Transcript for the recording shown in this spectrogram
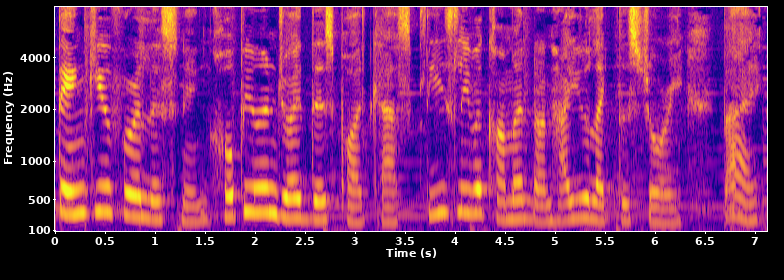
Thank you for listening. Hope you enjoyed this podcast. Please leave a comment on how you liked the story. Bye.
